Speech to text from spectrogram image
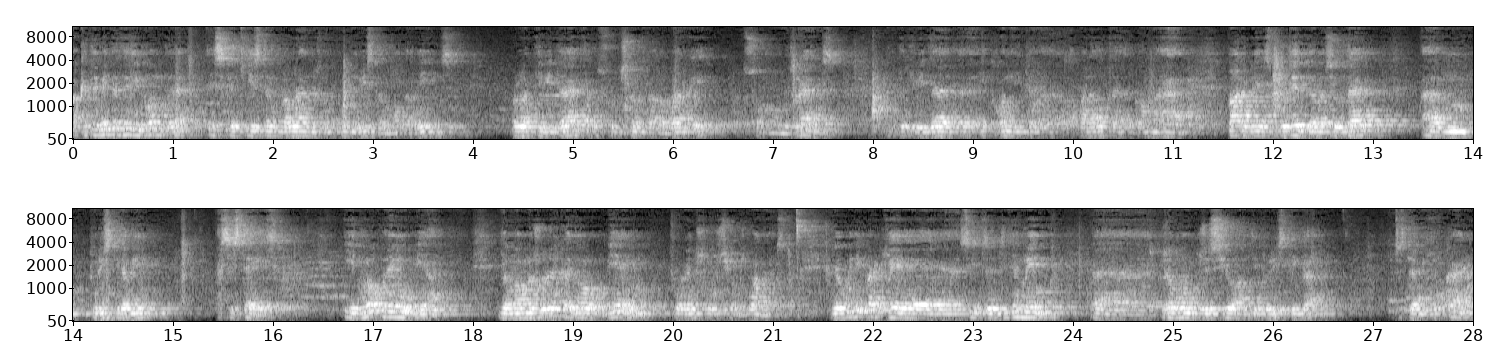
el que també hem de tenir en compte és que aquí estem parlant des d'un punt de vista molt de veïns, però l'activitat, les funcions del barri són molt més grans. L'activitat eh, icònica de la part alta com a part més potent de la ciutat, eh, turísticament, assisteix. I no la podem obviar. I en la mesura que no l'obviem, trobarem solucions bones. Jo vull dir perquè si senzillament eh, es posa una posició antiturística, ens equivocant,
